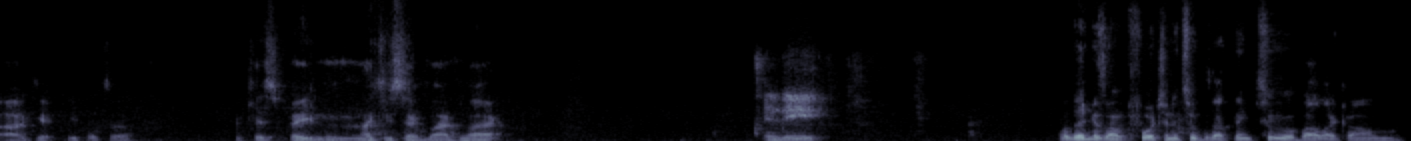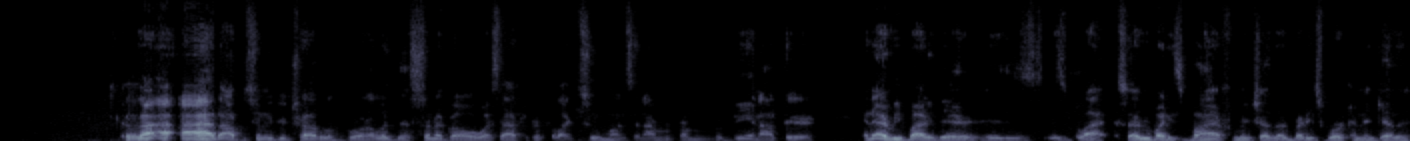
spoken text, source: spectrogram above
uh, get people to participate and, like you said, black black. Indeed. I think it's unfortunate too because I think too about like um because I, I had the opportunity to travel abroad. I lived in Senegal, West Africa for like two months, and I remember being out there, and everybody there is is black. So everybody's buying from each other. Everybody's working together.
